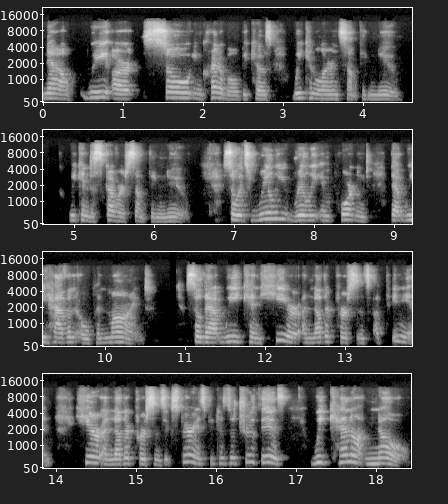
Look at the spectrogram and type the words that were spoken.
Now, we are so incredible because we can learn something new. We can discover something new. So it's really, really important that we have an open mind so that we can hear another person's opinion, hear another person's experience, because the truth is, we cannot know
